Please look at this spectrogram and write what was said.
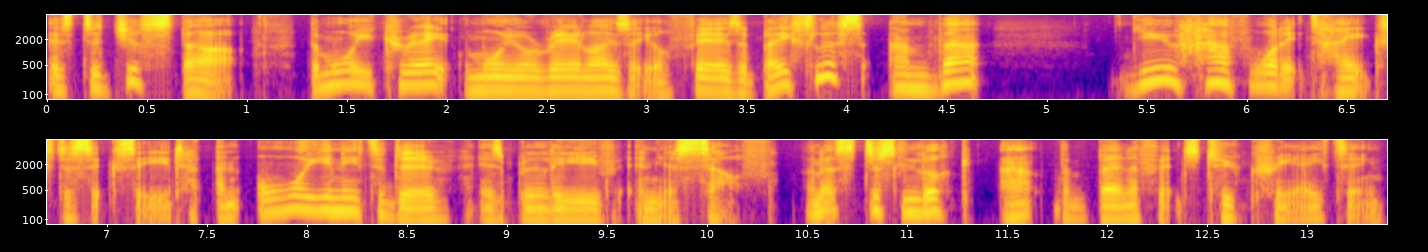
is to just start. The more you create, the more you'll realize that your fears are baseless and that you have what it takes to succeed, and all you need to do is believe in yourself. And let's just look at the benefits to creating.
